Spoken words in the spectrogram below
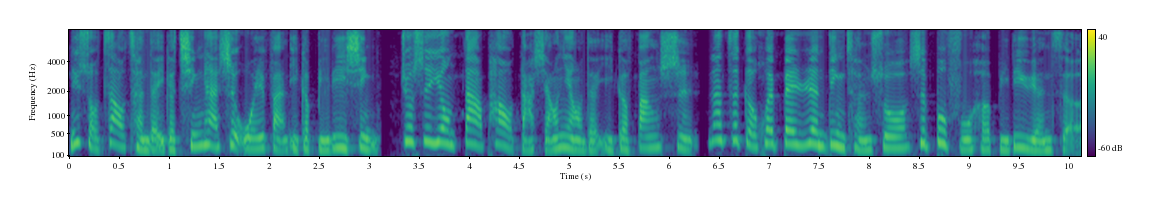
你所造成的一个侵害是违反一个比例性，就是用大炮打小鸟的一个方式，那这个会被认定成说是不符合比例原则。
